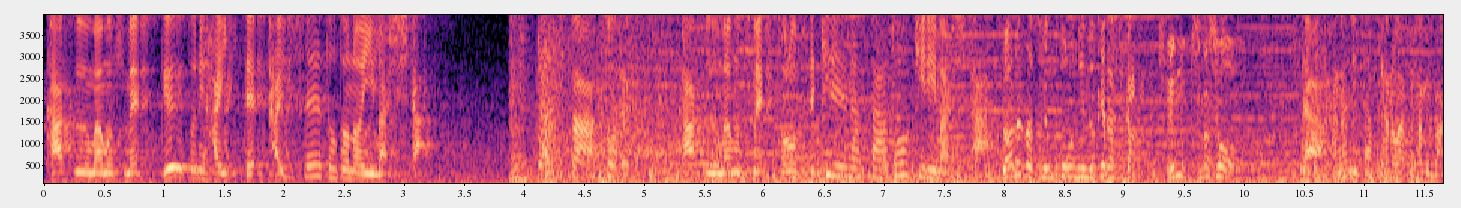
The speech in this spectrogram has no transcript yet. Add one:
各馬娘ゲートに入って体勢整いました。スタートです。各馬娘揃って綺麗なスタートを切りました。誰が先頭に抜け出すか注目しましょう。さあ花に立ったのは3番。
